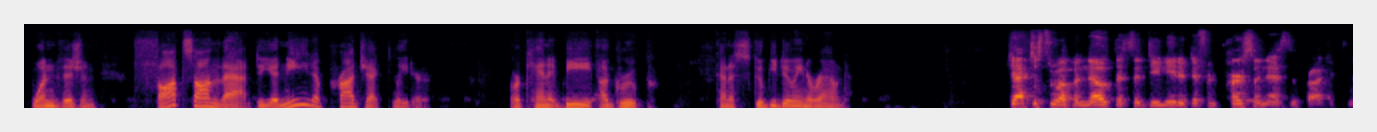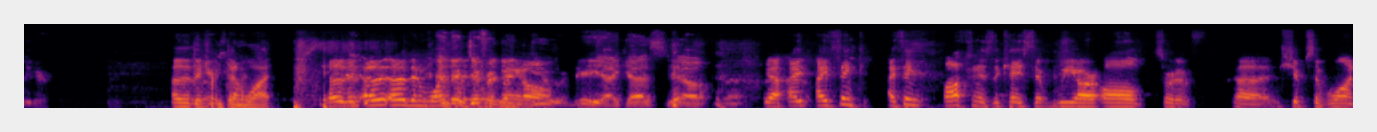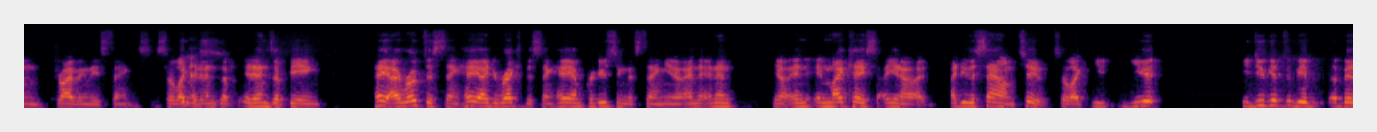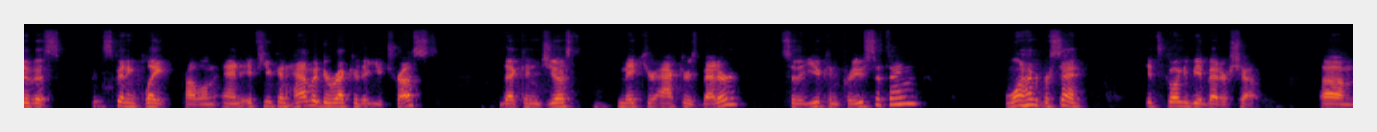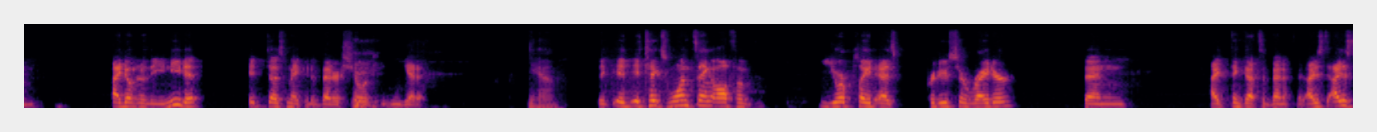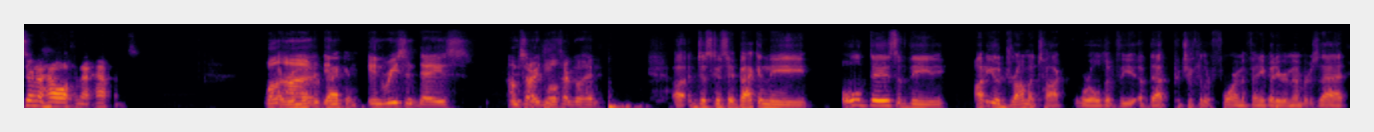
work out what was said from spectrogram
one vision." Thoughts on that? Do you need a project leader, or can it be a group, kind of Scooby Dooing around? Jack just threw up a note that said, "Do you need a different person as the project leader?" Other than Different than what? Other than other, other than one and they're different than it all. you or me, I guess. You know. Yeah, I, I think I think often is the case that we are all sort of uh, ships of one driving these things. So like it ends up it ends up being, hey, I wrote this thing. Hey, I directed this thing. Hey, I'm producing this thing. You know, and and then you know, in in my case, you know, I, I do the sound too. So like you you get you do get to be a, a bit of a spinning plate problem. And if you can have a director that you trust that can just make your actors better so that you can produce the thing 100% it's going to be a better show um, i don't know that you need it it does make it a better show if you can get it Yeah. It, it, it takes one thing off of your plate as producer writer then i think that's a benefit. I just i just don't know how often that happens. Well, I remember uh, back in, in- in recent days, I'm sorry, Okay. Lothar, go ahead. uh, just gonna say back in the old days of the audio drama talk world of the of that particular forum if anybody remembers that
